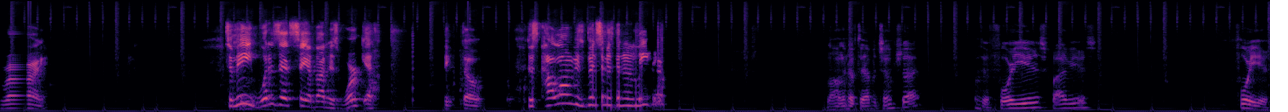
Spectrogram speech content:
Right. To me, what does that say about his work ethic? though. Because how long has Ben Simmons been in the league now? Long enough to have a jump shot? Was it four years? Five years? Four years.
